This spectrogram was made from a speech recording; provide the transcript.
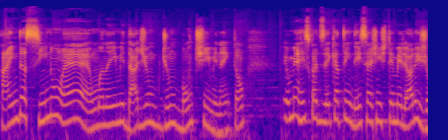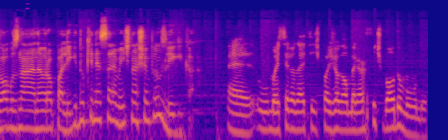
ainda assim não é uma unanimidade de um, de um bom time, né? Então eu me arrisco a dizer que a tendência é a gente ter melhores jogos na, na Europa League do que necessariamente na Champions League, cara. É, o Manchester United pode jogar o melhor futebol do mundo,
